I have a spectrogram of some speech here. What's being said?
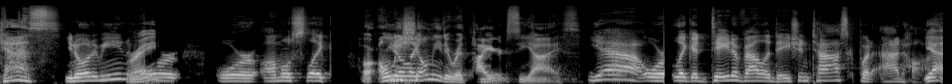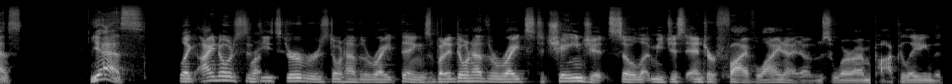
Yes. You know what I mean? Right. Or or almost like Or only know, like- show me the retired CIs. Yeah, or like a data validation task, but ad hoc. Yes. Yes. Like I noticed that Right. these servers don't have the right things, but I don't have the rights to change it. So let me just enter five line items where I'm populating the,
